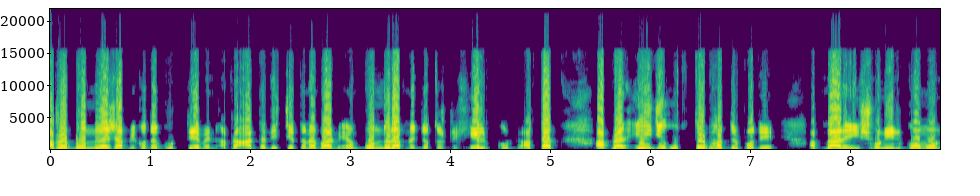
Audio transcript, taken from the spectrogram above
আপনার বন্ধু এসে আপনি কোথাও ঘুরতে যাবেন, আপনার আধ্যাত্মিক চেতনা বাড়বে এবং বন্ধুরা আপনার যথেষ্ট হেল্প করবে। অর্থাৎ আপনার এই যে উত্তর ভাদ্রপদে আপনার এই শনির গমন,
